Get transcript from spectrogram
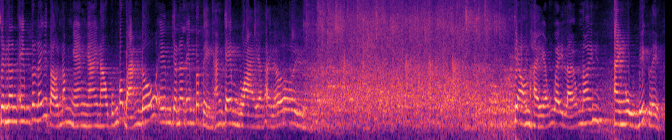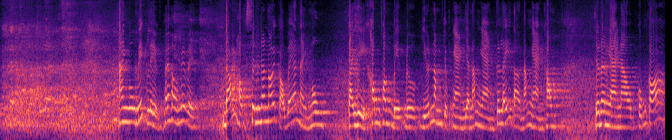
cho nên em có lấy tờ 5 ngàn ngày nào cũng có bạn đố em, cho nên em có tiền ăn kem hoài à thầy ơi. Cái ông thầy ông quay lại, ông nói, ai ngu biết liền. Ai ngu biết liền, phải không quý vị? Đám học sinh nó nói cậu bé này ngu tại vì không phân biệt được giữa 50 ngàn và 5 ngàn cứ lấy tờ 5 ngàn không. Cho nên ngày nào cũng có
